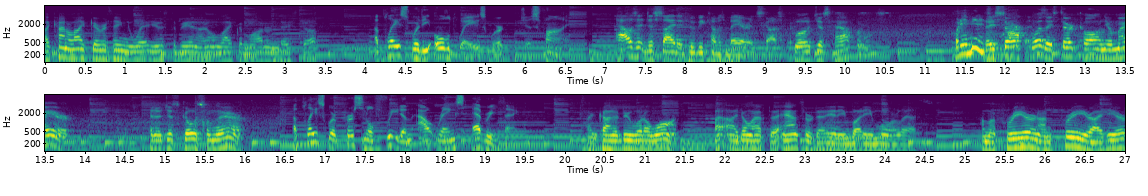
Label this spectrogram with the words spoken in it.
I kind of like everything the way it used to be, and I don't like the modern day stuff. A place where the old ways work just fine. How's it decided who becomes mayor in Scottsburg? Well, it just happens. What do you mean it They just start happens? well, they start calling you mayor, and it just goes from there. A place where personal freedom outranks everything. I can kind of do what I want. I, I don't have to answer to anybody, more or less. I'm a freer, and I'm free right here.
